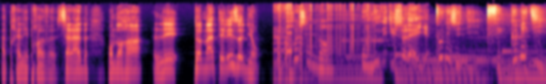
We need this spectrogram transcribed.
Après l'épreuve salade, on aura les tomates et les oignons. Prochainement, au lever du soleil, tous les jeudis, c'est comédie.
